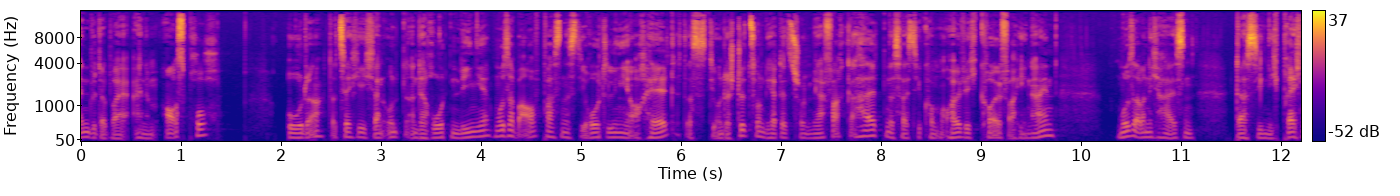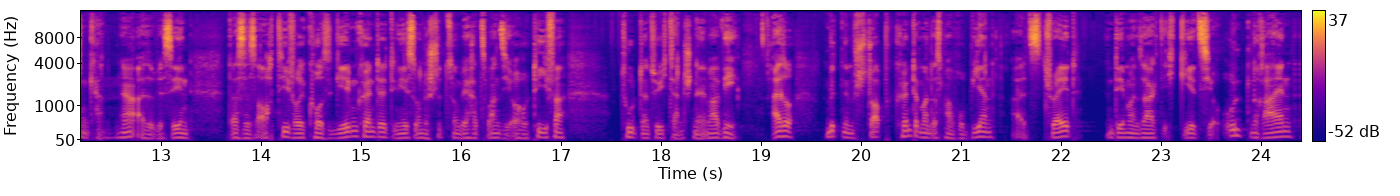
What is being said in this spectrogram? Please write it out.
entweder bei einem Ausbruch oder tatsächlich dann unten an der roten Linie. Muss aber aufpassen, dass die rote Linie auch hält. Das ist die Unterstützung, die hat jetzt schon mehrfach gehalten. Das heißt, die kommen häufig Käufer hinein muss aber nicht heißen, dass sie nicht brechen kann. Ja, also wir sehen, dass es auch tiefere Kurse geben könnte. Die nächste Unterstützung wäre 20 Euro tiefer. Tut natürlich dann schnell mal weh. Also mit einem Stopp könnte man das mal probieren als Trade, indem man sagt, ich gehe jetzt hier unten rein,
